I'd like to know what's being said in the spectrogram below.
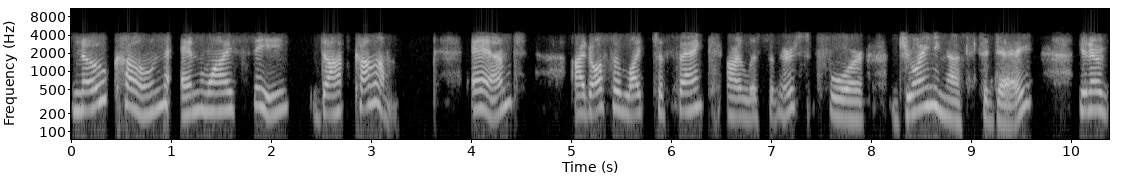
snowconenyc.com. And I'd also like to thank our listeners for joining us today. You know,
